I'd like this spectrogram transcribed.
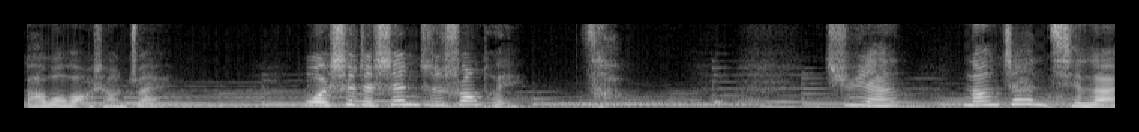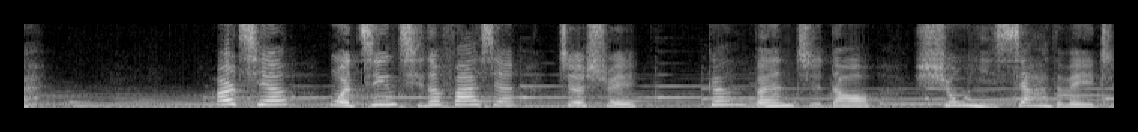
把我往上拽。我试着伸直双腿，操，居然能站起来！而且我惊奇地发现，这水根本只到胸以下的位置。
